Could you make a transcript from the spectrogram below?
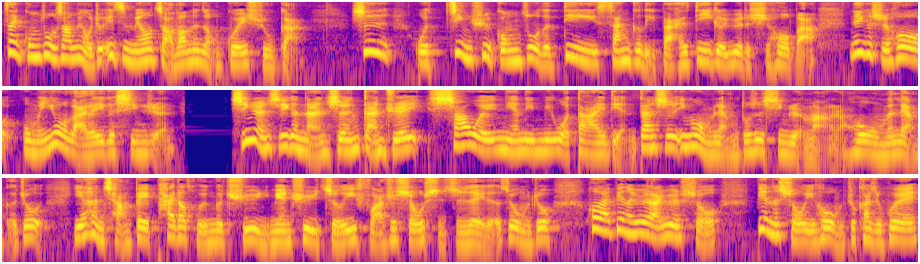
在工作上面我就一直没有找到那种归属感。是我进去工作的第三个礼拜还是第一个月的时候吧，那个时候我们又来了一个新人。新人是一个男生，感觉稍微年龄比我大一点，但是因为我们两个都是新人嘛，然后我们两个就也很常被派到同一个区域里面去折衣服啊、去收拾之类的，所以我们就后来变得越来越熟。变得熟以后，我们就开始会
